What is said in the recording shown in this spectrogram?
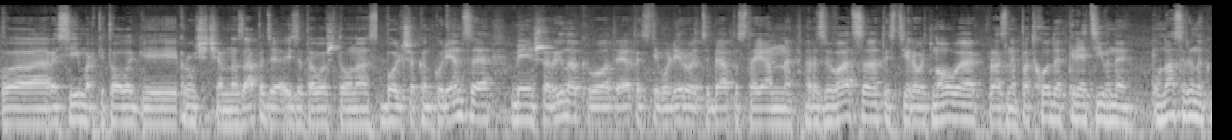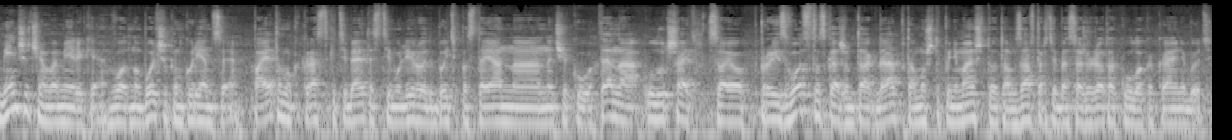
в России маркетологи круче, чем на Западе, из-за того, что у нас больше конкуренция, меньше рынок, вот, и это стимулирует тебя постоянно развиваться, тестировать новые, разные подходы, креативные. У нас рынок меньше, чем в Америке, вот, но больше конкуренции. Поэтому как раз-таки тебя это стимулирует быть постоянно на чеку. Постоянно улучшать свое производство, скажем так, да, потому что понимаешь, что там завтра тебя сожрет акула какая-нибудь.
